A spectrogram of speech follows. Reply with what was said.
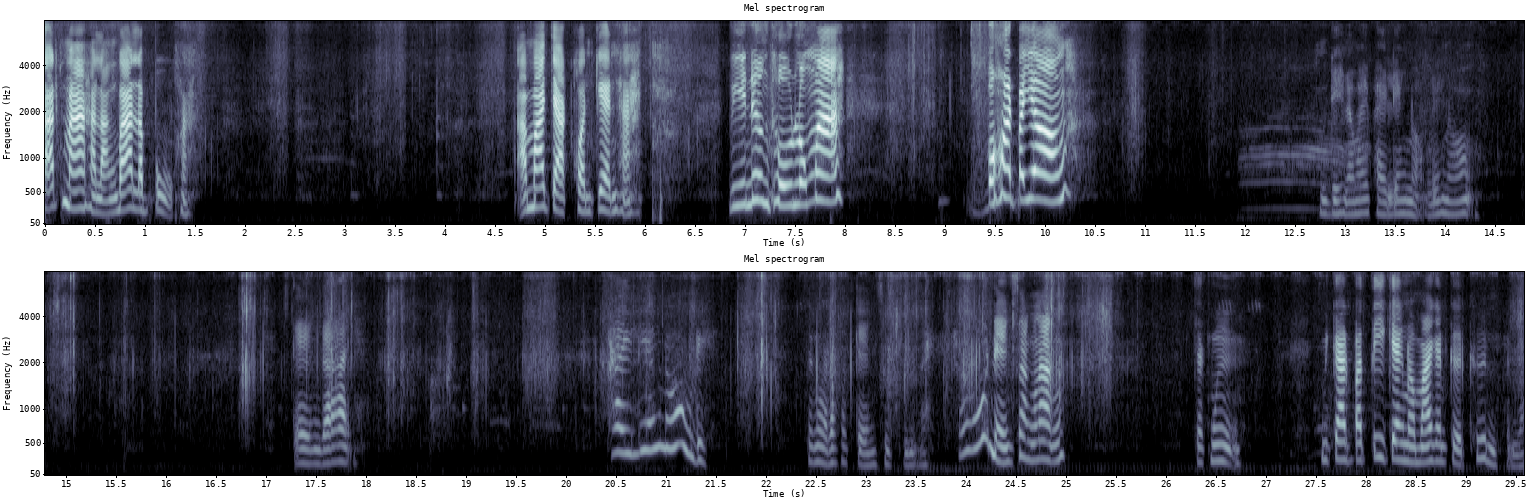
ตัดมาหาหลังบ้านเราปลูกค่ะเอามาจากขอนแก่นค่ะวีหนึ่งถูลงมาบ่ฮอดประยอง เดี๋ยวเราไม่ไผ่เลี้ยงหนอกเลี้ยงน้อง แกงได้ไผ่เลี้ยงน้องดิจังหวะแล้วก็แกงสุกกินไปโอ้เหน่งสั่งหลัง จากมือ มีการปาร์ตี้แกงหน่อไม้กันเกิดขึ้นเห็นไหม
